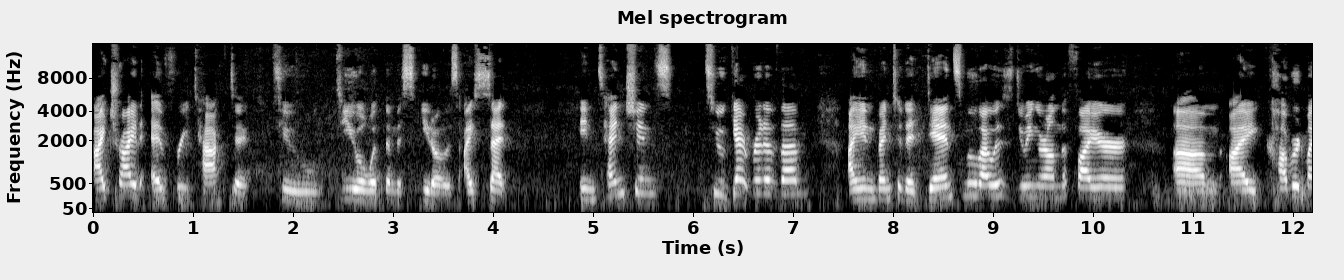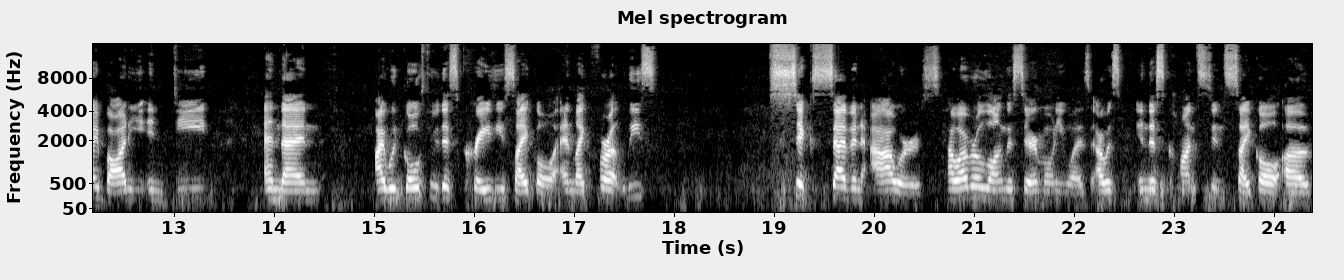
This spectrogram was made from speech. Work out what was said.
I tried every tactic to deal with the mosquitoes. I set intentions to get rid of them. I invented a dance move I was doing around the fire. Um, I covered my body in DEET, and then I would go through this crazy cycle. And like for at least six, seven hours, however long the ceremony was, I was in this constant cycle of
